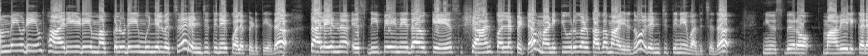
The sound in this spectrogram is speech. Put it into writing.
അമ്മയുടെയും ഭാര്യയുടെയും മക്കളുടെയും മുന്നിൽ വെച്ച് രഞ്ജിത്തിനെ കൊലപ്പെടുത്തിയത്. തലേന്ന് എസ് ഡി പി ഐ നേതാവ് കെ എസ് ഷാൻ കൊല്ലപ്പെട്ട് മണിക്കൂറുകൾക്കകമായിരുന്നു രഞ്ജിത്തിനെ വധിച്ചത്. News bureau Mavelikkara.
